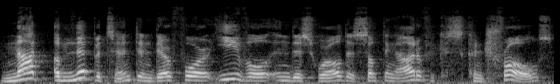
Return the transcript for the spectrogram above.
not omnipotent, and therefore evil in this world is something out of his controls.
